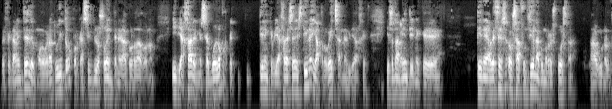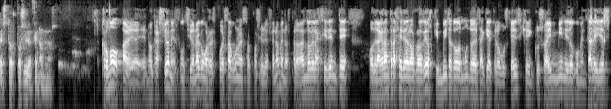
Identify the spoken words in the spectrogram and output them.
perfectamente de un modo gratuito, porque así lo suelen tener acordado, ¿no? Y viajar en ese vuelo, porque tienen que viajar a ese destino y aprovechan el viaje. Y eso también tiene que, tiene a veces, o sea, funciona como respuesta a algunos de estos posibles fenómenos. Como en ocasiones funciona como respuesta a algunos de estos posibles fenómenos. Pero hablando del accidente o de la gran tragedia de los rodeos, que invito a todo el mundo desde aquí a que lo busquéis, que incluso hay mini documentales y es,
